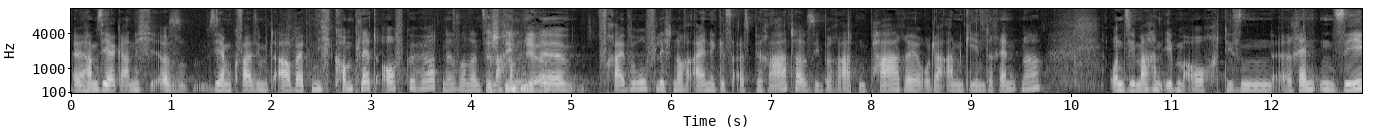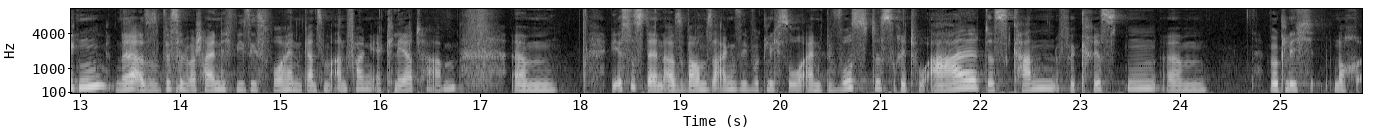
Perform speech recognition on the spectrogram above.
äh, haben sie ja gar nicht, also sie haben quasi mit Arbeit nicht komplett aufgehört, ne, sondern sie das machen stimmt, ja. äh, freiberuflich noch einiges als Berater. Also sie beraten Paare oder angehende Rentner. Und sie machen eben auch diesen Rentensegen, ne, also ein bisschen wahrscheinlich, wie Sie es vorhin ganz am Anfang erklärt haben. Ähm, wie ist es denn? Also warum sagen Sie wirklich so ein bewusstes Ritual, das kann für Christen ähm, wirklich noch äh,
